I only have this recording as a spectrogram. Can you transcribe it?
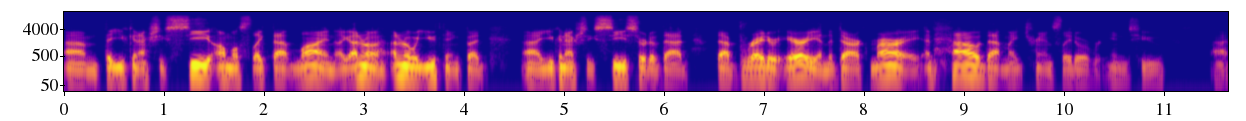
um, that you can actually see almost like that line. Like I don't know, I don't know what you think, but uh, you can actually see sort of that that brighter area in the dark mare and how that might translate over into uh,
